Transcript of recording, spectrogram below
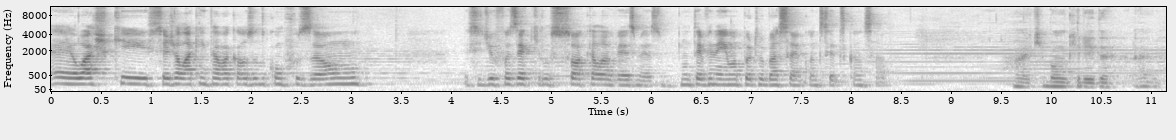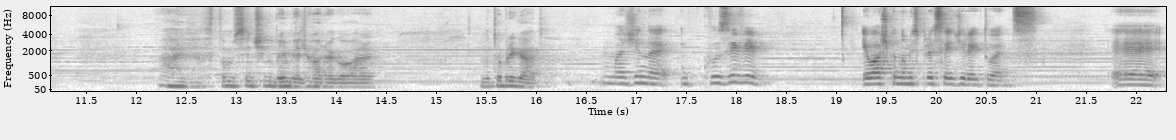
é, eu acho que seja lá quem estava causando confusão decidiu fazer aquilo só aquela vez mesmo. Não teve nenhuma perturbação enquanto você descansava. Ai, que bom, querida. É... Ai, estou me sentindo bem melhor agora. Muito obrigado. Imagina, inclusive, eu acho que eu não me expressei direito antes. É,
